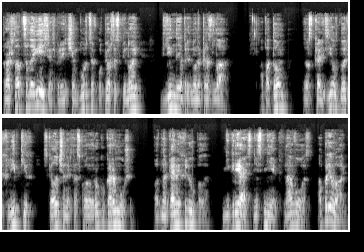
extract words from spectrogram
Прошла целая вечность, прежде чем Бурцев уперся спиной в длинное бревно на козла. А потом заскользил вдоль хлипких, сколоченных на скорую руку кормушек. Под ногами хлюпало. Ни грязь, ни снег, навоз. А плевать.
